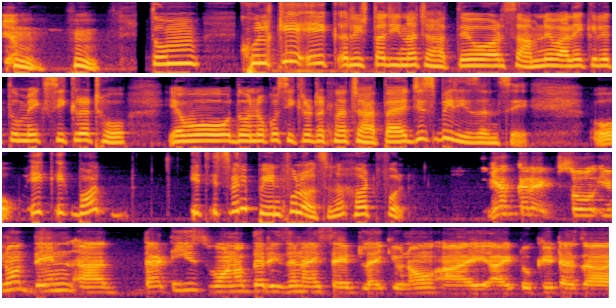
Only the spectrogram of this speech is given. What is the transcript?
Yeah. Hmm. Hmm. तुम खुल के एक रिश्ता जीना चाहते हो और सामने वाले के लिए तुम एक सीक्रेट हो या वो दोनों को सीक्रेट रखना चाहता है जिस भी रीजन से। वो एक एक बहुत it it's very painful also ना? हर्टफुल या correct so you know then that is one of the reason I said like you know I I took it as a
